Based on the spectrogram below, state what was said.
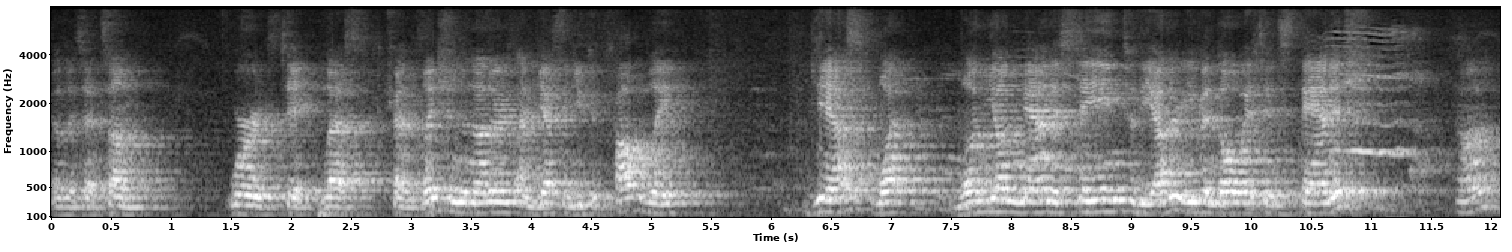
As I said, some words take less translation than others. I'm guessing you could probably guess what one young man is saying to the other, even though it's in Spanish. Huh?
